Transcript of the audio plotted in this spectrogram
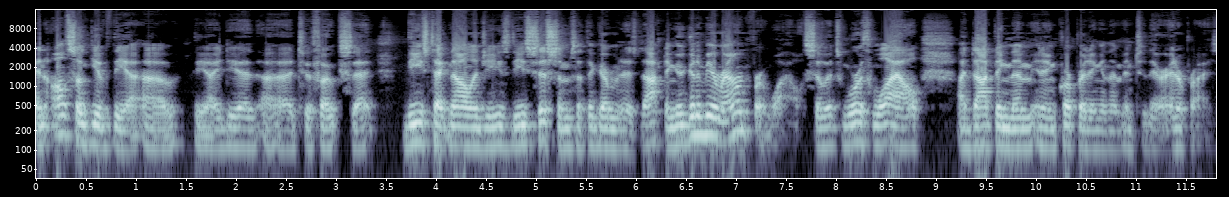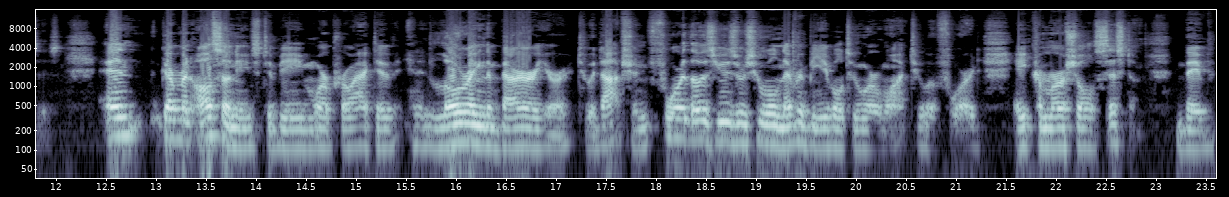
and also give the uh, the idea uh, to folks that these technologies, these systems that the government is adopting, are going to be around for a while. So it's worthwhile adopting them and incorporating them into their enterprises. And government also needs to be more proactive in lowering the barrier to adoption for those users who will never be able to or want to afford a commercial system. They've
